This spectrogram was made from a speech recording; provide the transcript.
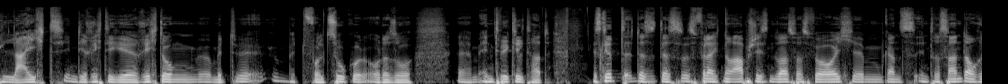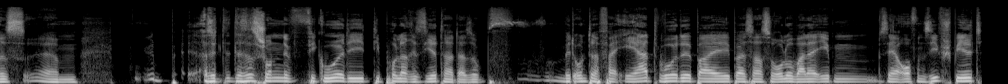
leicht in die richtige Richtung äh, mit, äh, mit Vollzug oder, so ähm, entwickelt hat. Es gibt, das, das ist vielleicht noch abschließend was, was für euch ähm, ganz interessant auch ist. Ähm, also das ist schon eine Figur, die, die polarisiert hat. Also mitunter verehrt wurde bei, bei Sassolo, weil er eben sehr offensiv spielt.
